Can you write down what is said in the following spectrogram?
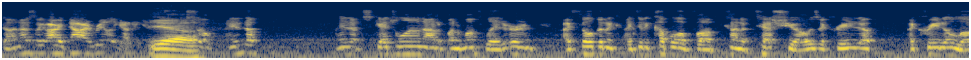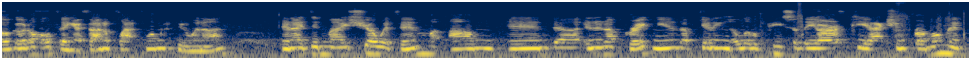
done. I was like, All right, now I really got to get it. yeah. So I ended up, I ended up scheduling out about a month later. And I filled in, a, I did a couple of uh, kind of test shows. I created a, I created a logo, the whole thing. I found a platform to do it on and I did my show with him, um, and uh, ended up great. We ended up getting a little piece of the RFP action from him, and,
